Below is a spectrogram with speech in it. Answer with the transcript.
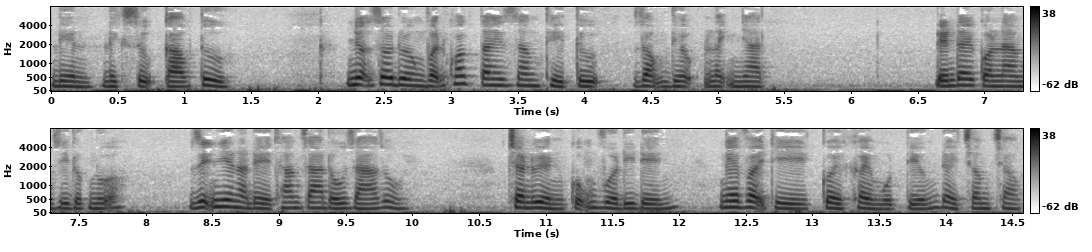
Liền lịch sự cáo từ. Nhuận sơ đường vẫn khoác tay răng thì tự, Giọng điệu lạnh nhạt. Đến đây còn làm gì được nữa? Dĩ nhiên là để tham gia đấu giá rồi. Trần Uyển cũng vừa đi đến. Nghe vậy thì cười khẩy một tiếng đầy châm trọng.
